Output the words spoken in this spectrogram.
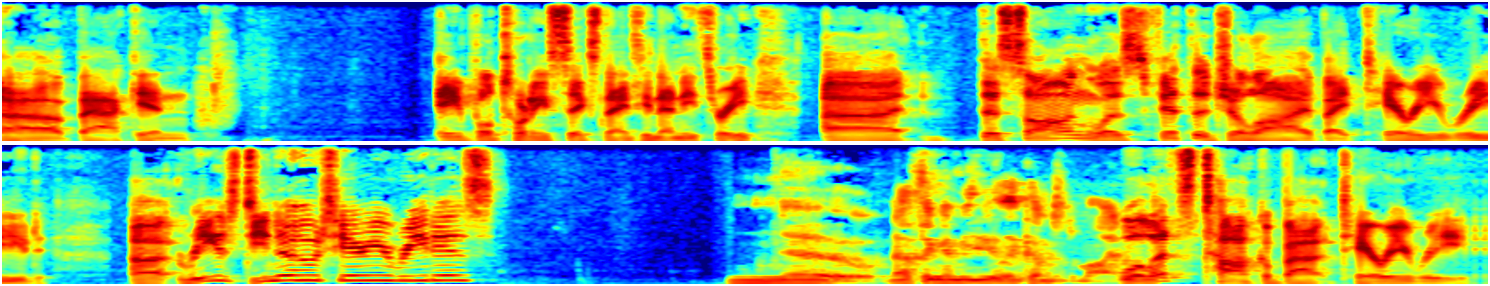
uh, back in April 26, 1993, uh, the song was Fifth of July by Terry Reid. Uh, Reeves, do you know who Terry Reid is? no, nothing immediately comes to mind. Well, let's talk about Terry Reid.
